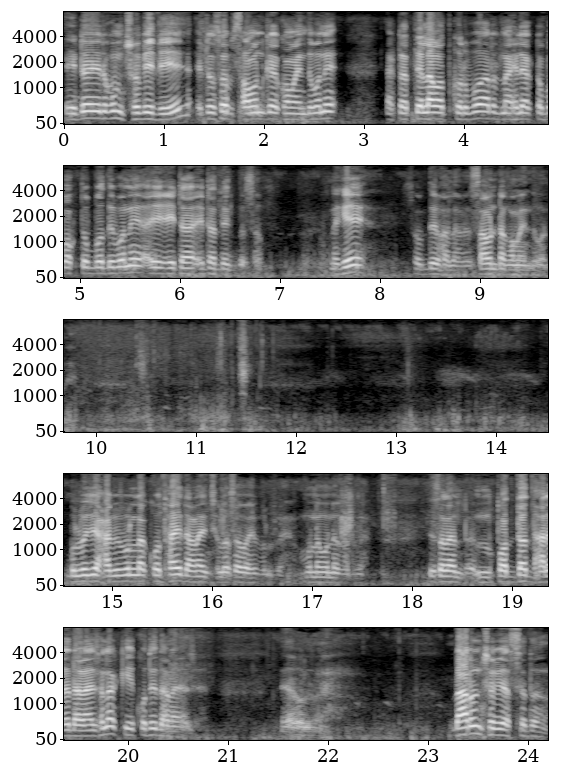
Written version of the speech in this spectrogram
এটা এরকম ছবি দিয়ে, এটা সব সাউন্ডকে কমাই দেবো না একটা তেলাওয়াত করব, আর না হলে একটা বক্তব্য দেবো না এই- এটা এটা দেখবে সব। নাকি? সব দিয়ে ভালো হবে সাউন্ডটা কমাই দেবো না বলবে যে হাবিবুল্লাহ কোথায় দাঁড়াইছিল, সবাই বলবে, মনে মনে করবে। পদ্মার ধারে দাঁড়াইছে না, কি কোথায় দাঁড়ায় আছে? বলবে। দারুণ ছবি আসছে তো।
